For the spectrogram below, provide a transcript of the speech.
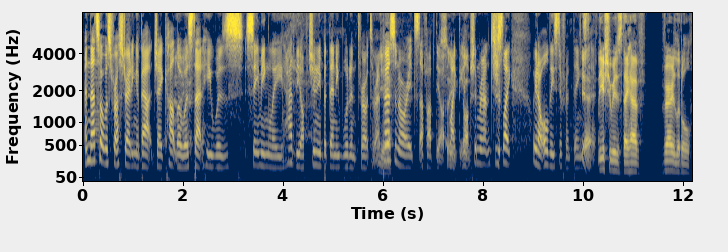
And that's what was frustrating about Jay Cutler was that he was seemingly had the opportunity, but then he wouldn't throw it to the right Yeah. person or he'd stuff up the So like the option round. It's just like you know all these different things. Yeah. The issue is they have very little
